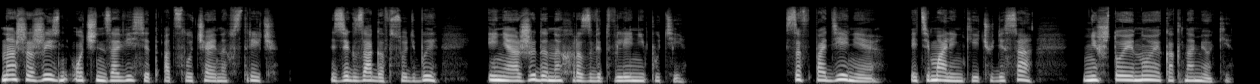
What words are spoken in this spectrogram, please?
Наша жизнь очень зависит от случайных встреч, зигзагов судьбы и неожиданных разветвлений пути. Совпадения, эти маленькие чудеса, Ничто иное, как намеки.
